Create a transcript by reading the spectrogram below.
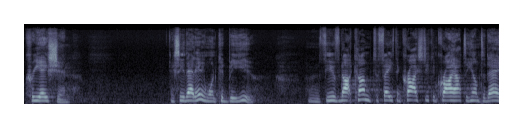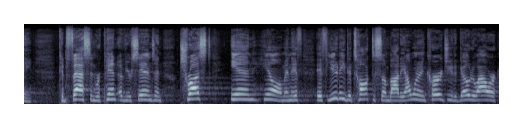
creation. You see, that anyone could be you. if you've not come to faith in Christ, you can cry out to Him today. Confess and repent of your sins and trust in Him. And if, if you need to talk to somebody, I want to encourage you to go to our,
